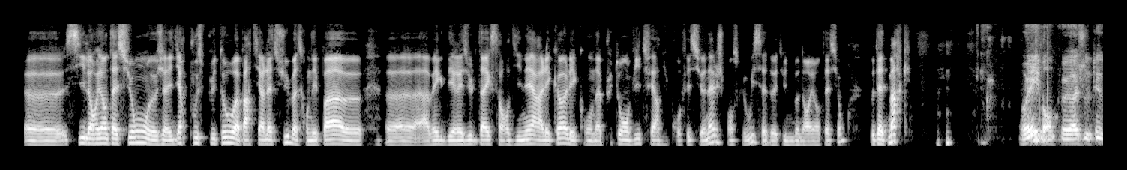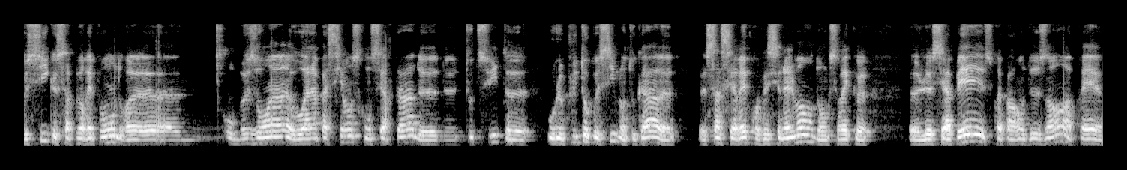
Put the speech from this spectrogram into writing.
l'orientation, j'allais dire, pousse plutôt à partir là-dessus parce qu'on n'est pas avec des résultats extraordinaires à l'école et qu'on a plutôt envie de faire du professionnel, je pense que oui, ça doit être une bonne orientation. Peut-être Marc? Oui, bon, on peut ajouter aussi que ça peut répondre euh, aux besoins ou à l'impatience qu'ont certains de, de, tout de suite, euh, ou le plus tôt possible en tout cas, euh, s'insérer professionnellement. Donc c'est vrai que le CAP, se prépare en deux ans, après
